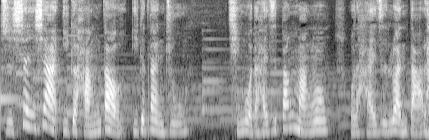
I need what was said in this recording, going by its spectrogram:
只剩下一个航道一个弹珠，请我的孩子帮忙哦。我的孩子乱打了，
